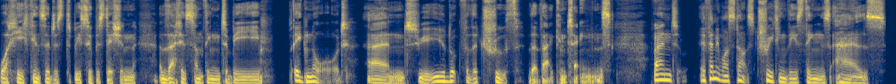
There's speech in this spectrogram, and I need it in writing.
what he considers to be superstition, that is something to be ignored, and you look for the truth that that contains. And if anyone starts treating these things as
